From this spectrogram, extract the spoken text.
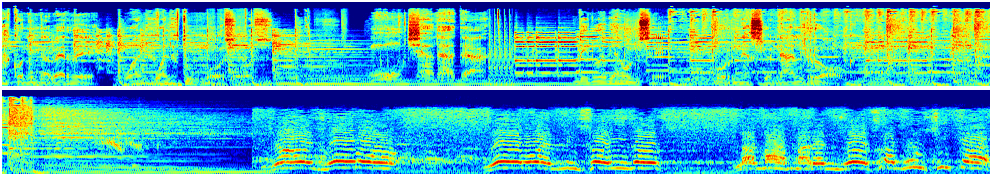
¿Vas con onda verde o a los tumbos? Mucha data. De 9 a 11 por Nacional Rock. Yo llevo, llevo en mis oídos la más maravillosa música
